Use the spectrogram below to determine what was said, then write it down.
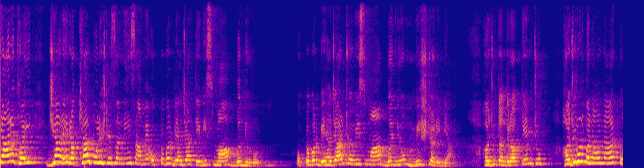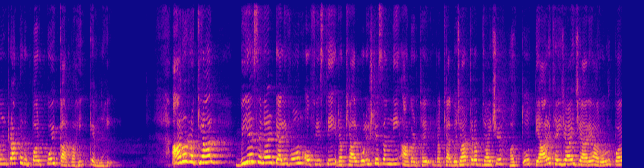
ત્યારે થઈ જ્યારે રખિયાલ પોલીસ સ્ટેશનની સામે ઓક્ટોબર બે હજાર તેવીસમાં બન્યો રોડ ઓક્ટોબર બે હજાર ચોવીસમાં બન્યો મિસ્ટર ઇન્ડિયા. હજુ તંત્ર કેમ ચૂપ? હજુ રોડ બનાવનાર કોન્ટ્રાક્ટર ઉપર કોઈ કાર્યવાહી કેમ નહીં? આ રોડ રખિયાલ બીએસએનએલ ટેલિફોન ઓફિસથી રખિયાલ પોલીસ સ્ટેશનની આગળ થઈ રખિયાલ બજાર તરફ જાય છે. હદ તો ત્યારે થઈ જાય જ્યારે આ રોડ ઉપર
